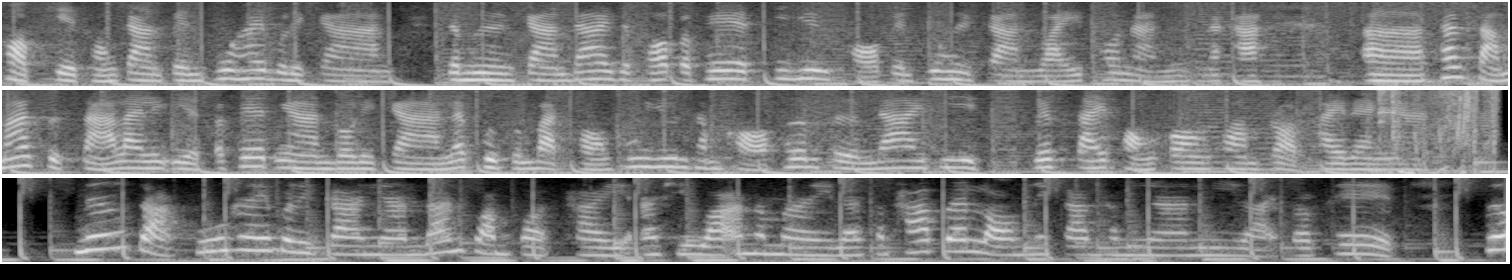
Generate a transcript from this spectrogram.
ขอบเขตของการเป็นผู้ให้บริการดำเนินการได้เฉพาะประเภทที่ยื่นขอเป็นผู้ให้บริการไว้เท่านั้นนะคะท่านสามารถศึกษารายละเอียดประเภทงานบริการ และคุณสมบัติของผู้ยื่นคำขอเพิ่มเติมได้ที่เว็บไซต์ของกองความปลอดภัยแรงงาน เนื่องจากผู้ให้บริการงานด้านความปลอดภัย อาชีวะอนามัย และสภาพแวดล้อมในการทำงานมีหลายประเภท เพื่อ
